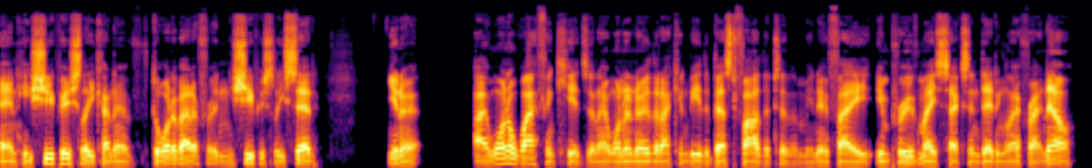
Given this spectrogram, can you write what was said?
And he sheepishly kind of thought about it for, and sheepishly said, you know, I want a wife and kids, and I want to know that I can be the best father to them. You know, if I improve my sex and dating life right now,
